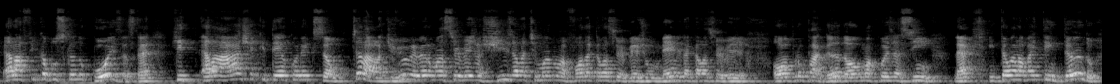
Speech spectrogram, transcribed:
ela fica buscando coisas, né, que ela acha que tem a conexão. Sei lá, ela te viu bebendo uma cerveja X, ela te manda uma foto daquela cerveja, um meme daquela cerveja, ou uma propaganda, ou alguma coisa assim, né? Então ela vai tentando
